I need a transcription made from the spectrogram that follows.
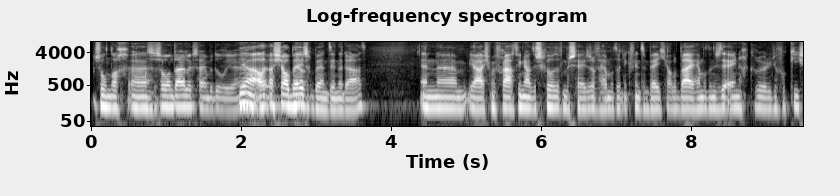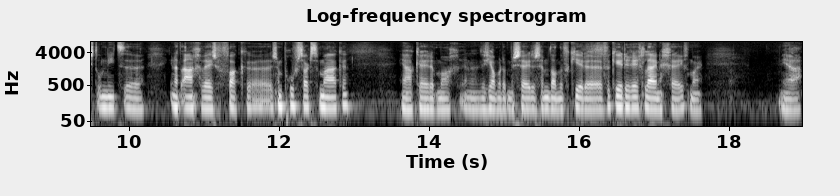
zondag. als ze zo onduidelijk zijn bedoel je? Hè? Ja, als, als je al bezig ja. bent inderdaad. En ehm, ja, als je me vraagt wie nou de schuld heeft, Mercedes of Hamilton, ik vind het een beetje allebei. Hamilton is de enige coureur die ervoor kiest om niet uh, in het aangewezen vak uh, zijn proefstart te maken. Ja, oké, okay, dat mag. En het is jammer dat Mercedes hem dan de verkeerde, verkeerde richtlijnen geeft. Maar ja.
